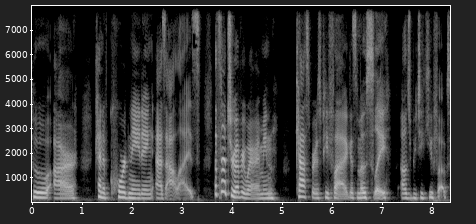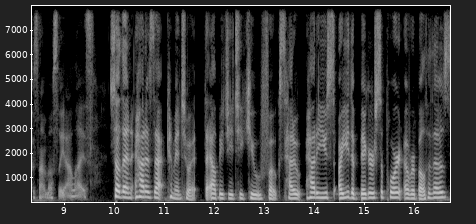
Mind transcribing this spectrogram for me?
who are kind of coordinating as allies. That's not true everywhere. I mean, Casper's PFLAG is mostly LGBTQ folks. It's not mostly allies. So then, how does that come into it? The LGBTQ folks. How do how do you are you the bigger support over both of those?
